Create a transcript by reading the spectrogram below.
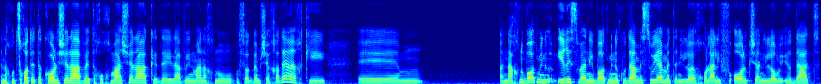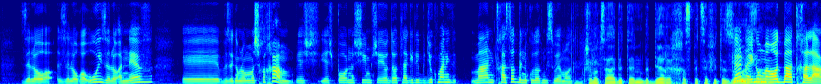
אנחנו צריכות את הקול שלה ואת החוכמה שלה כדי להבין מה אנחנו עושות בהמשך הדרך, כי אה, אנחנו באות, מנ- איריס ואני באות מנקודה מסוימת, אני לא יכולה לפעול כשאני לא יודעת, זה לא, זה לא ראוי, זה לא ענב, אה, וזה גם לא ממש חכם. יש, יש פה נשים שיודעות להגיד לי בדיוק מה אני, מה אני צריכה לעשות בנקודות מסוימות. כשלא צעדתן בדרך הספציפית הזו, כן, אז היינו ה- מאוד בהתחלה.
